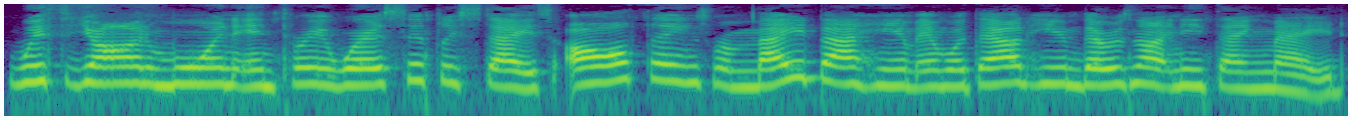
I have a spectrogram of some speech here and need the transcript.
with John 1 and 3, where it simply states, All things were made by him, and without him there was not anything made.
